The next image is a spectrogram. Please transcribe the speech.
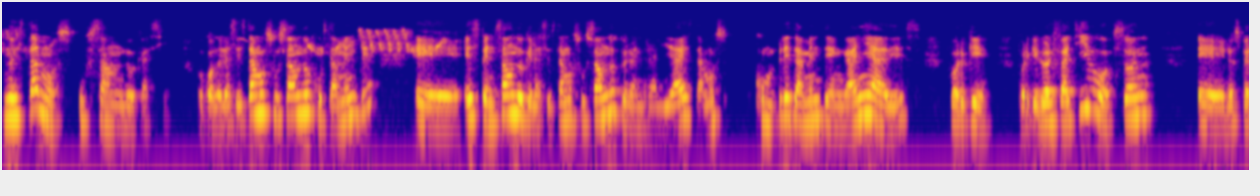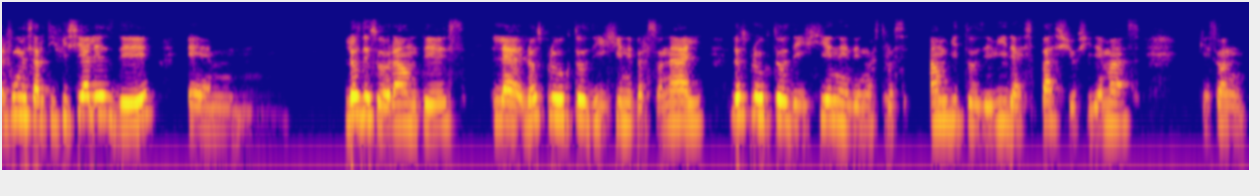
no estamos usando casi o cuando las estamos usando justamente, eh, es pensando que las estamos usando, pero en realidad estamos completamente engañados. ¿Por qué? Porque lo olfativo son eh, los perfumes artificiales de em, los desodorantes, los productos de higiene personal, los productos de higiene de nuestros ámbitos de vida, espacios y demás, que son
